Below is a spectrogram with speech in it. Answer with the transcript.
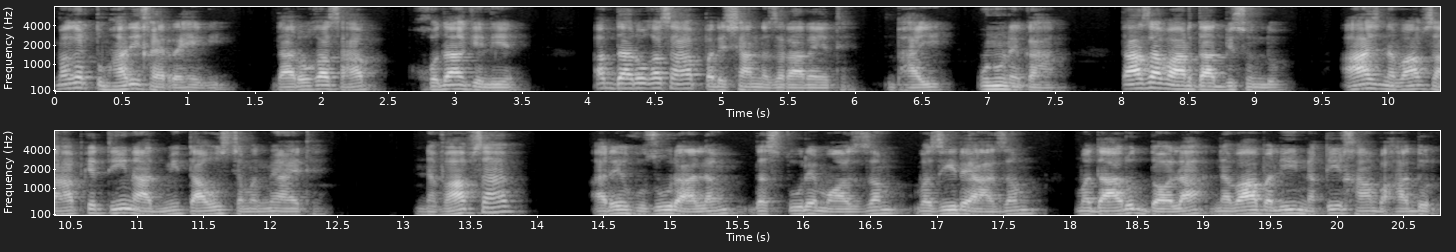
مگر تمہاری خیر رہے گی۔ داروغہ صاحب خدا کے لیے۔ اب داروغہ صاحب پریشان نظر آ رہے تھے۔ بھائی، انہوں نے کہا، تازہ واردات بھی سن لو۔ آج نواب صاحب کے تین آدمی تاؤس چمن میں آئے تھے۔ نواب صاحب؟ ارے حضور عالم، دستور معظم، وزیر اعظم مدار الدولہ نواب علی، نقی خاں بہادر۔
